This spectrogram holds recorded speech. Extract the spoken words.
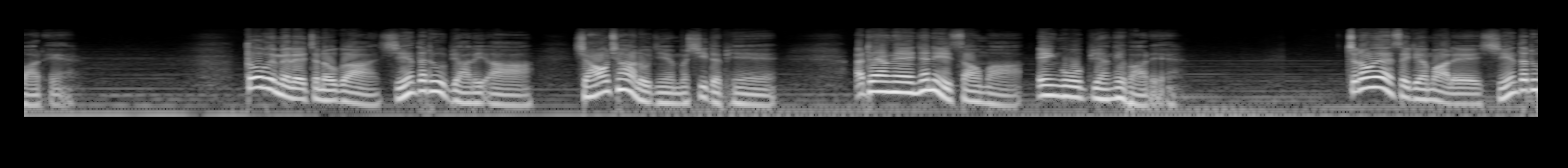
ပါတယ်။တော့ပေမဲ့လည်းကျွန်ုပ်ကရင်းတထုပြားလေးအားရောင်းချလိုခြင်းမရှိသဖြင့်အတန်ငယ်ညနေဆောင်မှအိမ်ကိုပြန်ခဲ့ပါတယ်။ကျွန်တော်ရဲ့စိတ်ထဲမှာလည်းရင်းတထု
